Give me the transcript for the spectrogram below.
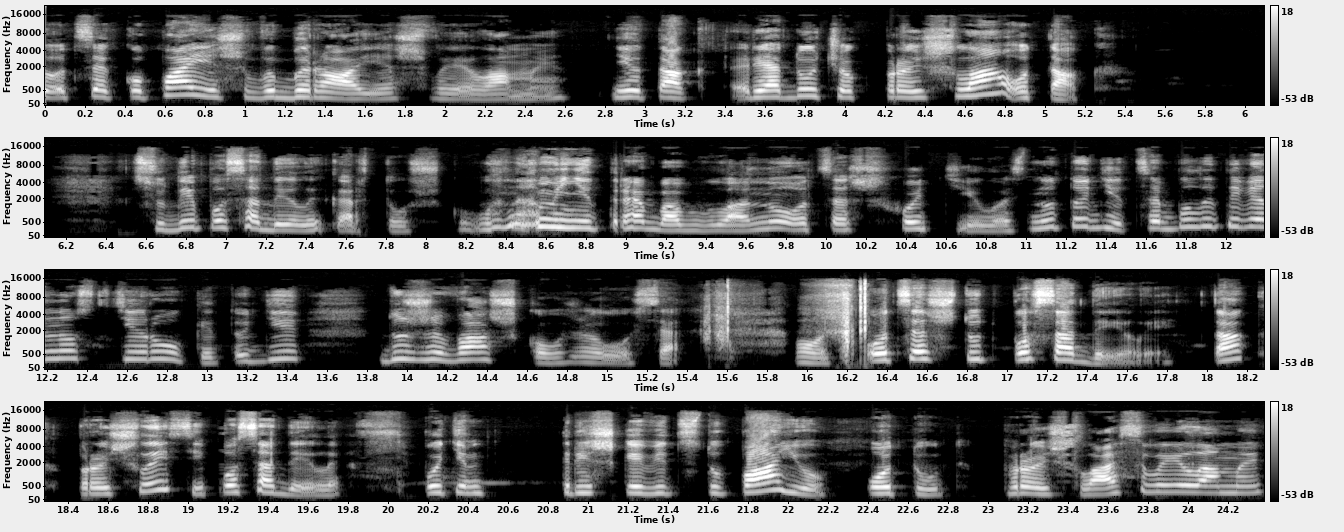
оце копаєш, вибираєш вилами. І отак рядочок пройшла, отак. Сюди посадили картошку. Вона мені треба була. Ну, оце ж хотілося. Ну тоді це були 90-ті роки, тоді дуже важко жилося. От, оце ж тут посадили. Так, пройшлись і посадили. Потім трішки відступаю, отут пройшлась вилами,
